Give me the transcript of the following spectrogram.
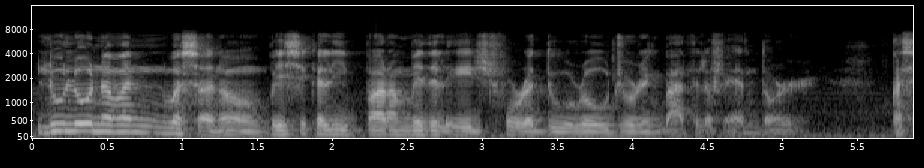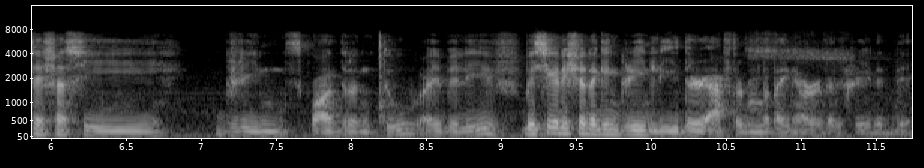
Lulo naman was ano, basically parang middle-aged for a Duro during Battle of Endor. Kasi siya si Green Squadron 2, I believe. Basically, siya naging Green Leader after mamatay ni Orville Created eh.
